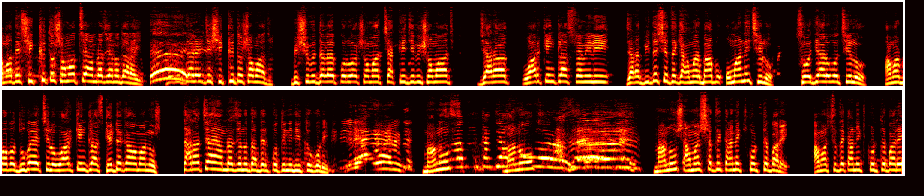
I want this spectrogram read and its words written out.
আমাদের শিক্ষিত সমাজ চায় আমরা যেন দাঁড়াই। বিদ্যালয়ের যে শিক্ষিত সমাজ বিশ্ববিদ্যালয় পড়ুয়া সমাজ চাকরিজীবী সমাজ যারা ওয়ার্কিং ক্লাস ফ্যামিলি যারা বিদেশে থেকে আমার বাবা ওমানে ছিল সৌদি আরবও ছিল আমার বাবা দুবাইয়ে ছিল ওয়ার্কিং ক্লাস খেটে খাওয়া মানুষ তারা চায় আমরা যেন তাদের প্রতিনিধিত্ব করি। মানুষ মানুষ মানুষ আমার সাথে কানেক্ট করতে পারে। আমার সাথে কানেক্ট করতে পারে,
